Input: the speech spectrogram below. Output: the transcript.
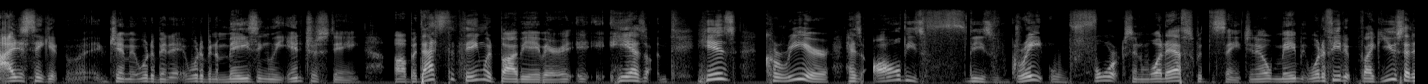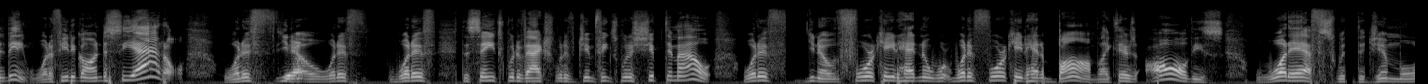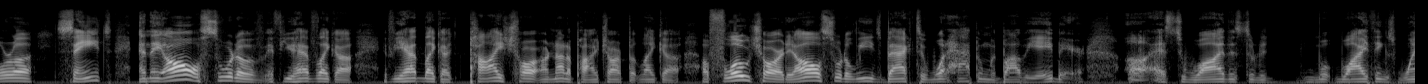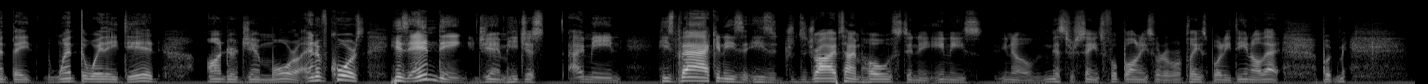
I just think it, Jim. It would have been it would have been amazingly interesting. Uh, but that's the thing with Bobby Hebert. he has his career has all these these great forks and what ifs with the Saints. You know, maybe what if he like you said at the beginning? What if he'd have gone to Seattle? What if you yep. know? What if what if the Saints would have actually, what if Jim Finks would have shipped him out? What if, you know, Fourcade had no, what if Fourcade had a bomb? Like there's all these what ifs with the Jim Mora Saints, and they all sort of, if you have like a, if you had like a pie chart, or not a pie chart, but like a, a flow chart, it all sort of leads back to what happened with Bobby Hebert uh, as to why this sort of, why things went they went the way they did under Jim Mora. And of course, his ending, Jim, he just I mean, he's back and he's he's a drive time host and, he, and he's, you know, Mr. Saints football and he sort of replaced Buddy D and all that. But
